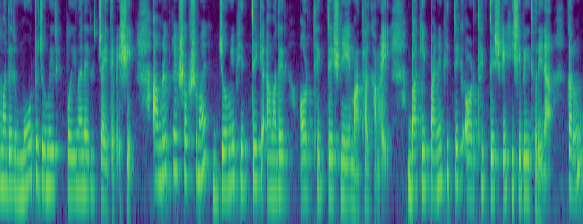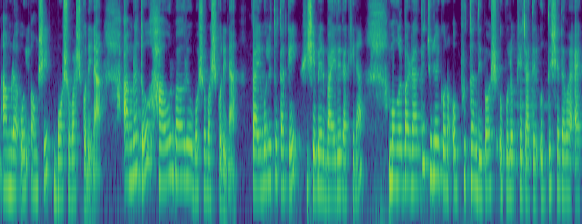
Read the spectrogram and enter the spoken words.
আমাদের মোট জমির পরিমাণের চাইতে বেশি। আমরা প্রায় সবসময় জমি ভিত্তিক আমাদের অর্ধেক দেশ নিয়ে মাথা ঘামাই। বাকি পানি ভিত্তিক অর্ধেক দেশকে হিসেবেই ধরি না, কারণ আমরা ওই অংশে বসবাস করি না। আমরা তো হাওর বাওরেও বসবাস করি না। তাই বলে তো তাকে হিসেবের বাইরে রাখি না। মঙ্গলবার রাতে জুলাই গণ অভ্যুত্থান দিবস উপলক্ষে জাতির উদ্দেশ্যে দেওয়া এক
